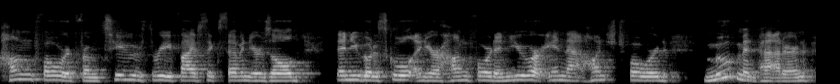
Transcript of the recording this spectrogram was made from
hung forward from two, three, five, six, seven years old, then you go to school and you're hung forward and you are in that hunched forward movement pattern.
